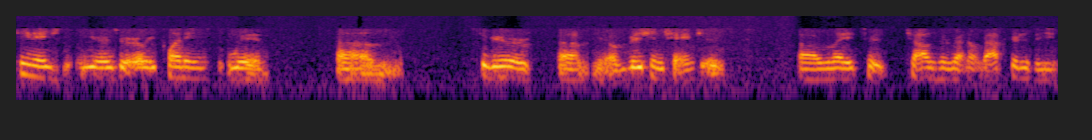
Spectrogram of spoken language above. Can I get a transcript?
teenage years or early 20s with um, severe, um, you know, vision changes uh, related to childhood retinal vascular disease,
